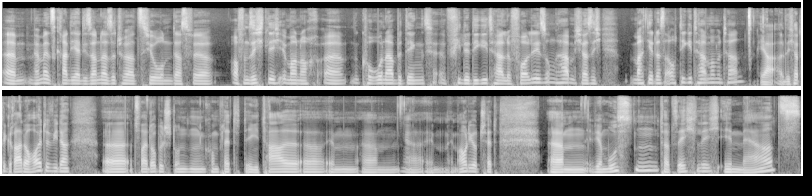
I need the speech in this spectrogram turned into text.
Ähm, wir haben jetzt gerade ja die Sondersituation, dass wir offensichtlich immer noch äh, Corona-bedingt äh, viele digitale Vorlesungen haben. Ich weiß nicht, macht ihr das auch digital momentan? Ja, also ich hatte gerade heute wieder äh, zwei Doppelstunden komplett digital äh, im, ähm, äh, im, im Audio-Chat. Ähm, wir mussten tatsächlich im März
